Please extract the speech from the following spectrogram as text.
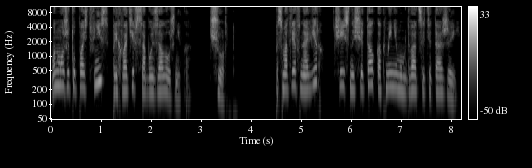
он может упасть вниз, прихватив с собой заложника. Черт! Посмотрев наверх, Чейз насчитал как минимум двадцать этажей.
